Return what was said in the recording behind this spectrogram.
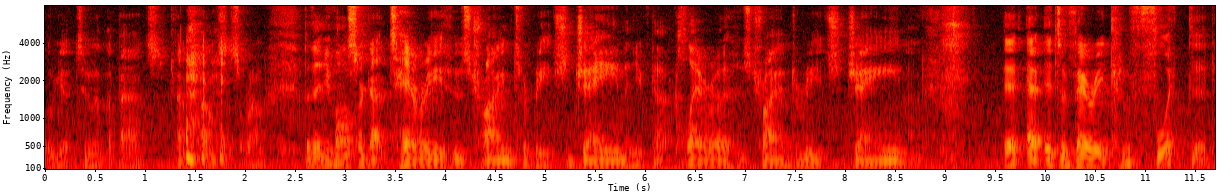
we'll get to in the bads, kind of bounces around. But then you've also got Terry, who's trying to reach Jane, and you've got Clara, who's trying to reach Jane, and it, it's a very conflicted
